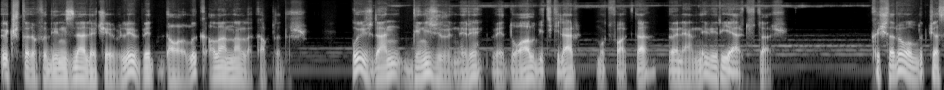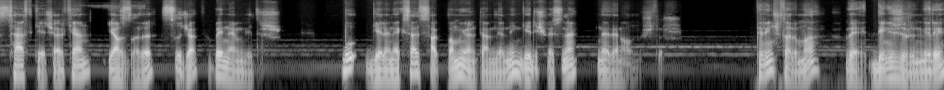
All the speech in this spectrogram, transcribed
üç tarafı denizlerle çevrili ve dağlık alanlarla kaplıdır. Bu yüzden deniz ürünleri ve doğal bitkiler mutfakta önemli bir yer tutar. Kışları oldukça sert geçerken yazları sıcak ve nemlidir. Bu geleneksel saklama yöntemlerinin gelişmesine neden olmuştur. Pirinç tarımı ve deniz ürünleri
